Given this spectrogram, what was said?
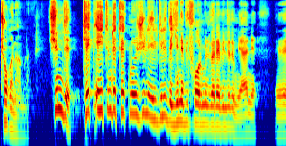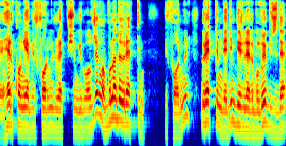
Çok önemli. Şimdi tek eğitimde teknolojiyle ilgili de yine bir formül verebilirim. Yani e, her konuya bir formül üretmişim gibi olacak ama buna da ürettim bir formül. Ürettim dediğim birileri buluyor biz de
